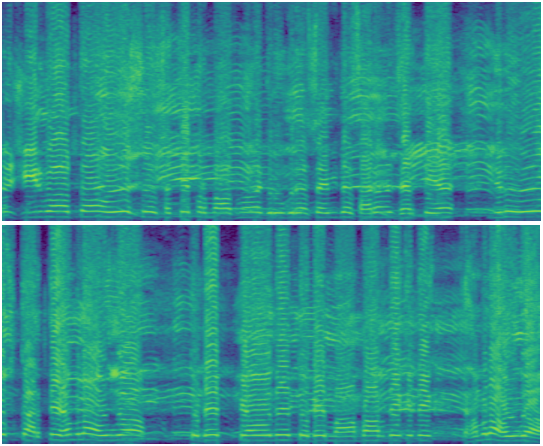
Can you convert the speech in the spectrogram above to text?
ਆਸ਼ੀਰਵਾਦ ਤਾਂ ਉਸ ਸੱਚੇ ਪ੍ਰਮਾਤਮਾ ਦਾ, ਗੁਰੂ ਗ੍ਰੰਥ ਸਾਹਿਬ ਜੀ ਦਾ ਸਾਰਿਆਂ ਦੇ ਸਿਰ ਤੇ ਹੈ। ਜਦੋਂ ਉਸ ਘਰ ਤੇ ਹਮਲਾ ਹੋਊਗਾ, ਤੁਹਾਡੇ ਪਿਓ ਦੇ, ਤੁਹਾਡੇ ਮਾਂ-ਬਾਪ ਦੇ ਕਿਤੇ ਹਮਲਾ ਹੋਊਗਾ,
